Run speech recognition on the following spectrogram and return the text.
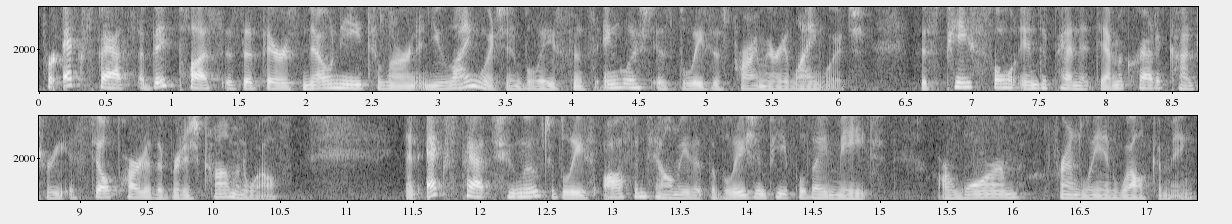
For expats, a big plus is that there is no need to learn a new language in Belize since English is Belize's primary language. This peaceful, independent, democratic country is still part of the British Commonwealth. And expats who move to Belize often tell me that the Belizean people they meet are warm, friendly, and welcoming.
